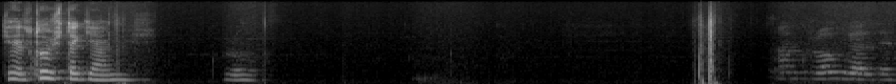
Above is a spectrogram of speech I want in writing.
Keltoş da gelmiş. Kuro. Ha Crow geldi.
